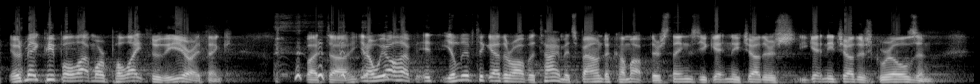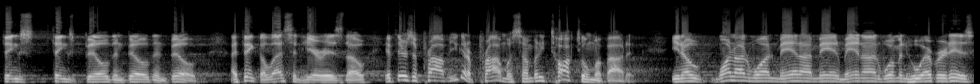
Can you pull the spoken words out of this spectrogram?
it would make people a lot more polite through the year, I think but uh, you know, we all have. It, you live together all the time. It's bound to come up. There's things you get in each other's. You get in each other's grills, and things things build and build and build. I think the lesson here is though, if there's a problem, you got a problem with somebody, talk to them about it. You know, one on one, man on man, man on woman, whoever it is,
